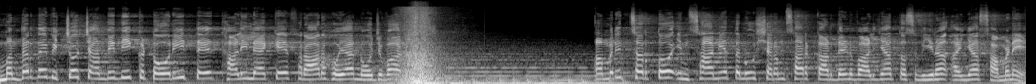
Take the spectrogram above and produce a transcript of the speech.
ਮੰਦਰ ਦੇ ਵਿੱਚੋਂ ਚਾਂਦੀ ਦੀ ਕਟੋਰੀ ਤੇ ਥਾਲੀ ਲੈ ਕੇ ਫਰਾਰ ਹੋਇਆ ਨੌਜਵਾਨ। ਅੰਮ੍ਰਿਤਸਰ ਤੋਂ ਇਨਸਾਨੀਅਤ ਨੂੰ ਸ਼ਰਮਸਾਰ ਕਰ ਦੇਣ ਵਾਲੀਆਂ ਤਸਵੀਰਾਂ ਆਈਆਂ ਸਾਹਮਣੇ।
